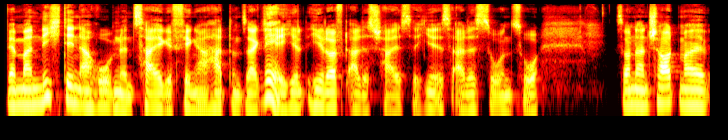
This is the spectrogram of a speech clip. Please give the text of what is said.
wenn man nicht den erhobenen Zeigefinger hat und sagt, nee. hey, hier, hier läuft alles scheiße, hier ist alles so und so, sondern schaut mal,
